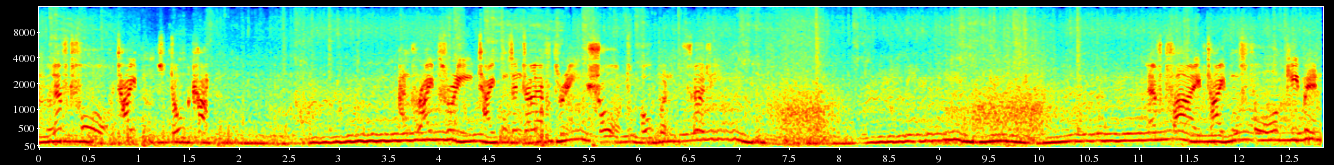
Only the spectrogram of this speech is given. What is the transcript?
And left four, Titans, don't cut. And right three, tightens into left three, short, open, 30. Left five, tightens four, keep in.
